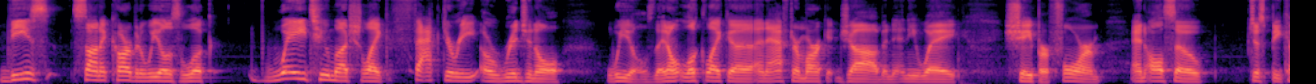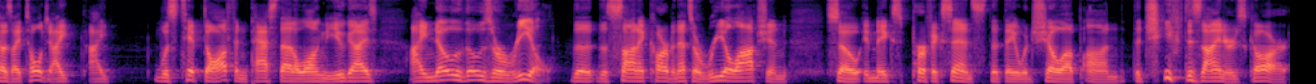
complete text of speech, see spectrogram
these Sonic Carbon wheels look way too much like factory original wheels. They don't look like a, an aftermarket job in any way, shape, or form. And also, just because I told you, I, I was tipped off and passed that along to you guys. I know those are real. The the Sonic Carbon, that's a real option. So it makes perfect sense that they would show up on the chief designer's car.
